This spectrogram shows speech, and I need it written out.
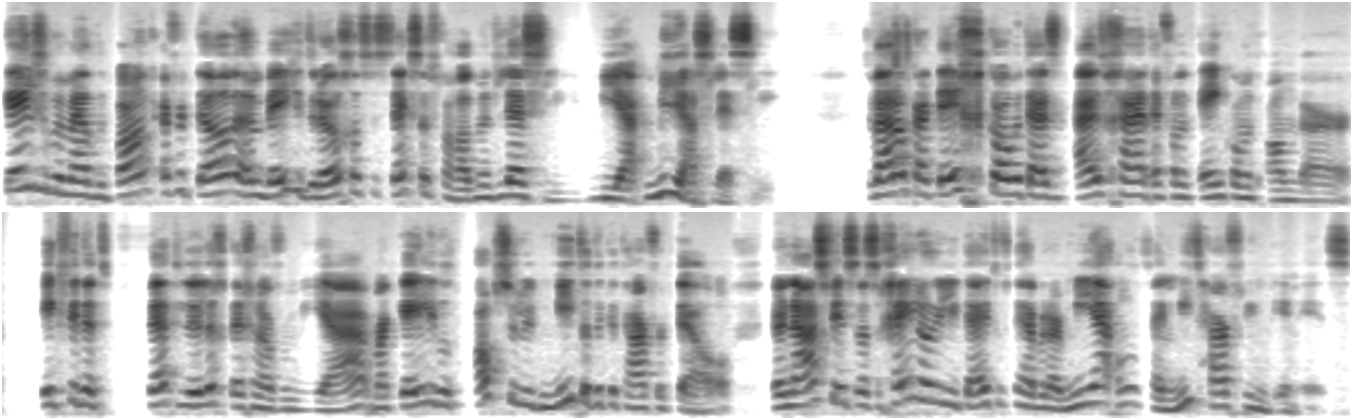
Kaylee zat bij mij op de bank en vertelde een beetje droog dat ze seks heeft gehad met Leslie, Mia, Mia's Leslie. Ze waren elkaar tegengekomen tijdens het uitgaan en van het een kwam het ander. Ik vind het vet lullig tegenover Mia, maar Kaylee wil absoluut niet dat ik het haar vertel. Daarnaast vindt ze dat ze geen loyaliteit hoeft te hebben naar Mia, omdat zij niet haar vriendin is.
